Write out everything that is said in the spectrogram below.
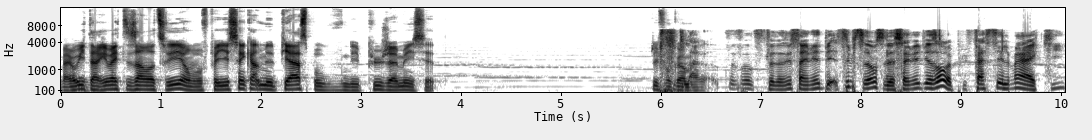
Ben oui, t'arrives avec tes aventuriers, on va vous payer 50 000$ piastres pour que vous venez plus jamais ici. Puis il faut comme... C'est ça, tu te donner 5000 pièces. Tu sais, c'est le 5000 pièces d'or le plus facilement acquis,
